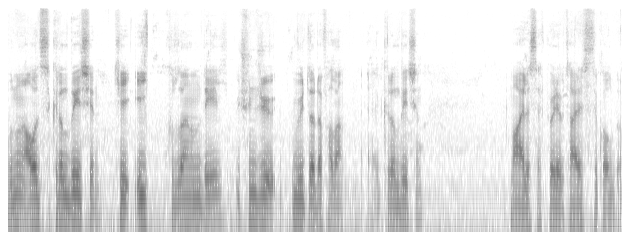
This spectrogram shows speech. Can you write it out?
Bunun alıcısı kırıldığı için ki ilk kullanım değil, üçüncü videoda falan e, kırıldığı için maalesef böyle bir talihsizlik oldu.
